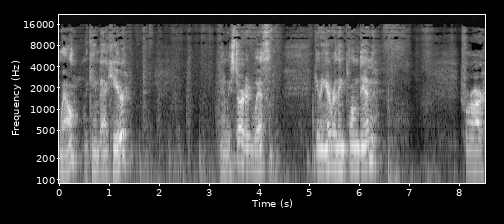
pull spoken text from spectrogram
Well, we came back here and we started with getting everything plumbed in for our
